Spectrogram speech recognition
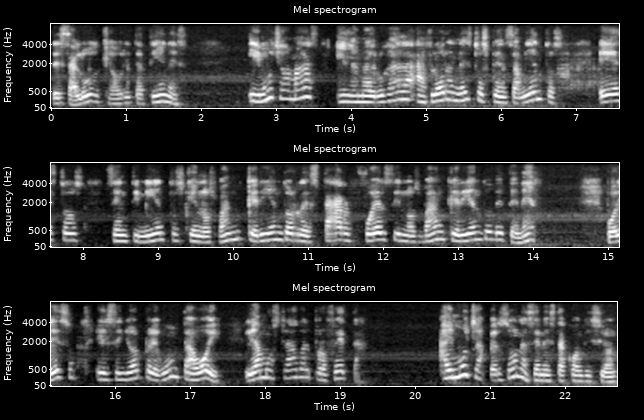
de salud que ahorita tienes. Y mucho más, en la madrugada afloran estos pensamientos, estos sentimientos que nos van queriendo restar fuerza y nos van queriendo detener. Por eso el Señor pregunta hoy, le ha mostrado al profeta, hay muchas personas en esta condición.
